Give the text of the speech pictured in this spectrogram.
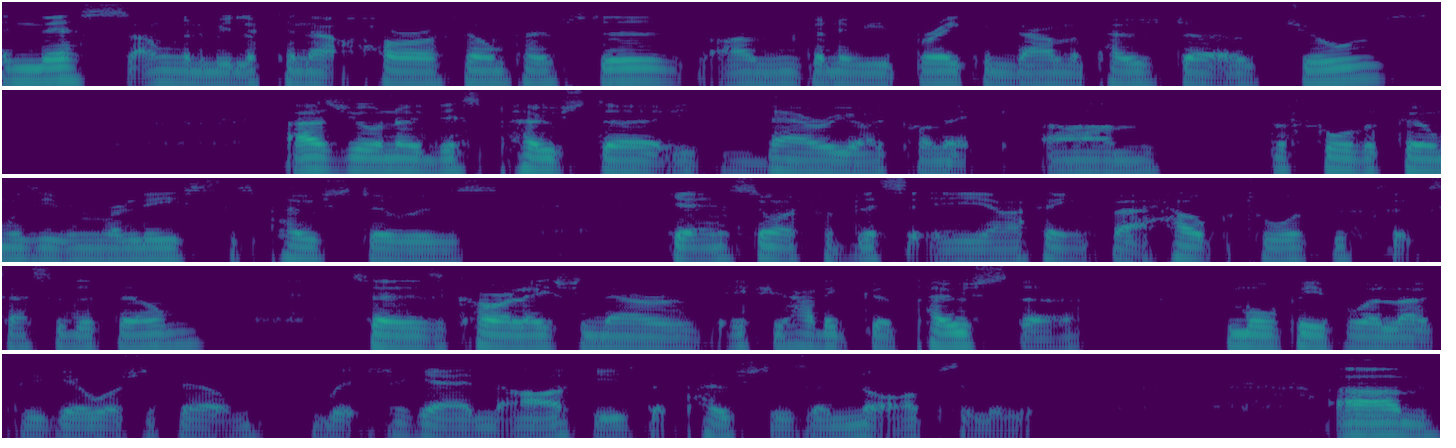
in this, I'm going to be looking at horror film posters. I'm going to be breaking down the poster of Jaws. As you all know, this poster is very iconic. Um, before the film was even released, this poster was getting so much publicity, and I think that helped towards the success of the film. So there's a correlation there of if you had a good poster, more people are likely to go watch the film, which again argues that posters are not obsolete. Um,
